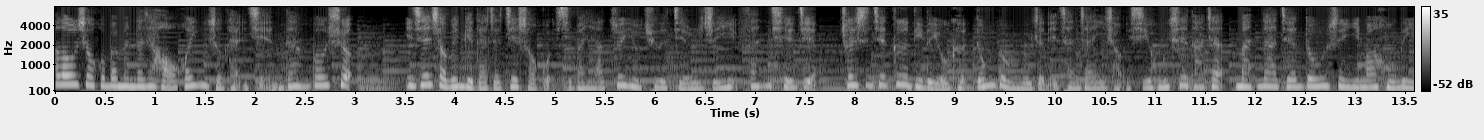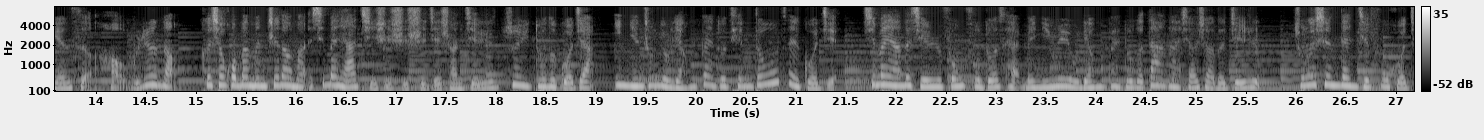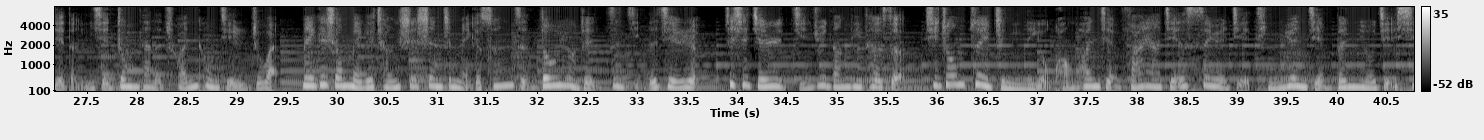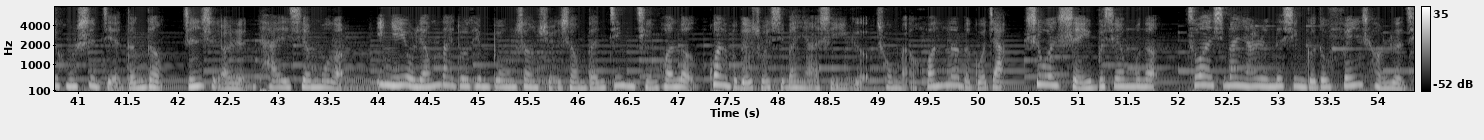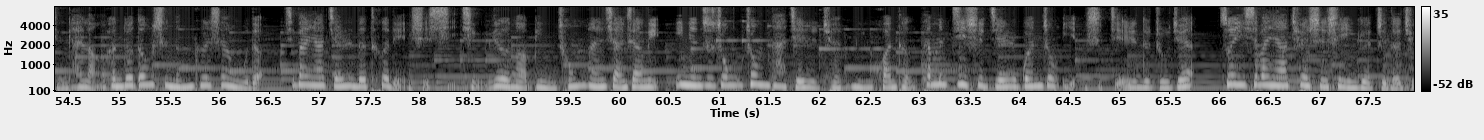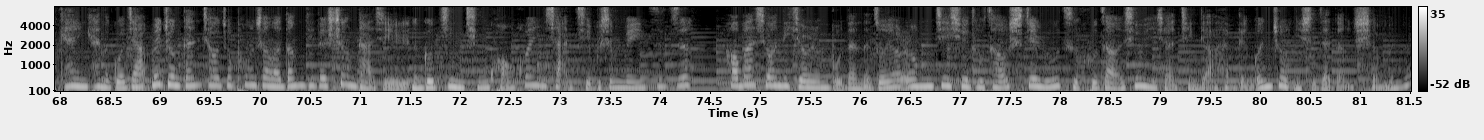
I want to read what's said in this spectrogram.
Hello，小伙伴们，大家好，欢迎收看咸蛋报社。以前小编给大家介绍过西班牙最有趣的节日之一——番茄节，全世界各地的游客都涌入这里参加一场西红柿大战，满大街都是姨妈红的颜色，好不热闹。可小伙伴们知道吗？西班牙其实是世界上节日最多的国家，一年中有两百多天都在过节。西班牙的节日丰富多彩，每年约有两百多个大大小小的节日。除了圣诞节、复活节等一些重大的传统节日之外，每个省、每个城市，甚至每个村子都有着自己的节日。这些节日极具当地特色，其中最知名的有狂欢节、法雅节、四月节、庭院节、奔牛节、西红柿节等等，真是让人太羡慕了。一年有两百多天不用上学上班，尽情欢乐，怪不得说西班牙是一个充满欢乐的国家。试问谁不羡慕呢？此外，西班牙人的性格都非常热情开朗，很多都是能歌善舞的。西班牙节日的特点是喜庆热闹，并充满想象力。一年之中，重大节日全民欢腾，他们既是节日观众，也是节日的主角。所以，西班牙确实是一个值得去看一看的国家。没准赶巧就碰上了当地的盛大节日，能够尽情狂欢一下，岂不是美滋滋？好吧，希望地球人不断的作妖，让我们继续吐槽世界如此枯燥。新闻小情调，还不点关注，你是在等什么呢？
